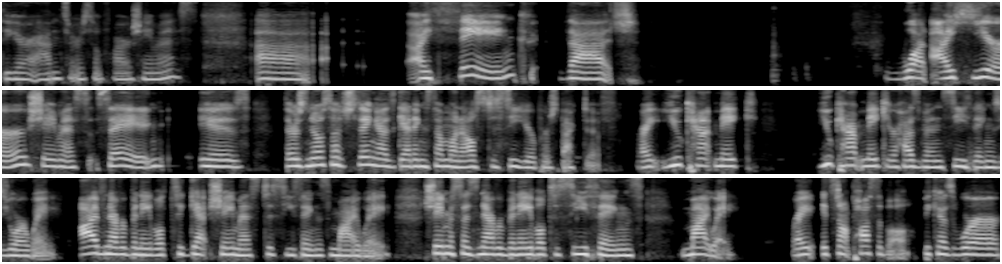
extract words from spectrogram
your answer so far, Seamus. Uh, I think that what I hear Seamus saying is there's no such thing as getting someone else to see your perspective, right? You can't make you can't make your husband see things your way. I've never been able to get Seamus to see things my way. Seamus has never been able to see things my way, right? It's not possible because we're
